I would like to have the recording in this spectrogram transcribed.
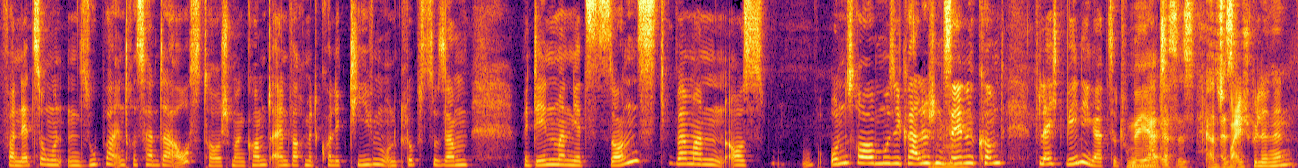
Vernetzung und ein super interessanter Austausch. Man kommt einfach mit Kollektiven und Clubs zusammen, mit denen man jetzt sonst, wenn man aus unserer musikalischen Szene kommt, vielleicht weniger zu tun Naja, hat. das ist. Kannst du also- Beispiele nennen?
